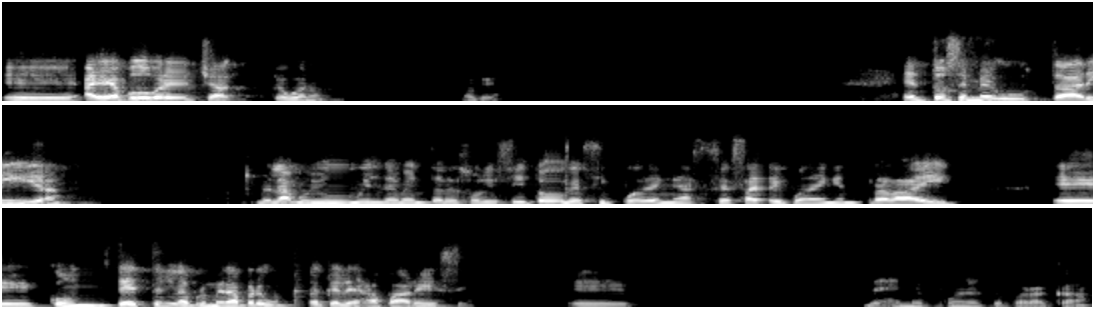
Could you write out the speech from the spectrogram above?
Eh, ah, ya puedo ver el chat. Qué bueno. Ok. Entonces me gustaría, ¿verdad? Muy humildemente le solicito que si pueden accesar y pueden entrar ahí, eh, contesten la primera pregunta que les aparece. Eh, déjenme poner esto para acá.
